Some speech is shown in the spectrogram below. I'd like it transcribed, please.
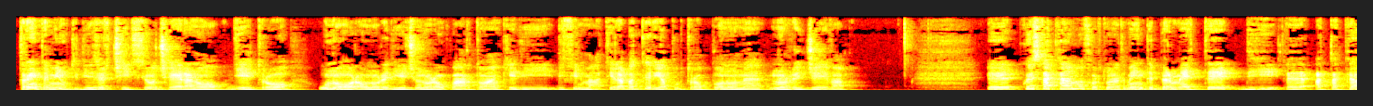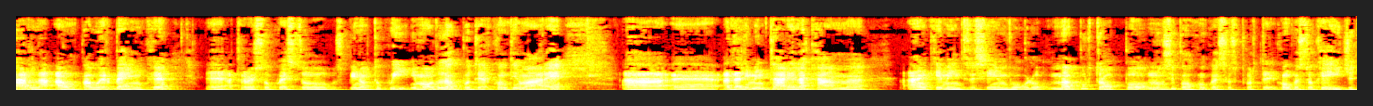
30 minuti di esercizio c'erano dietro un'ora, un'ora e dieci, un'ora e un quarto anche di, di filmati e la batteria purtroppo non, non reggeva. Eh, questa cam fortunatamente permette di eh, attaccarla a un power bank eh, attraverso questo spinotto qui in modo da poter continuare a, eh, ad alimentare la cam anche mentre si è in volo, ma purtroppo non si può con questo, sport, con questo cage,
